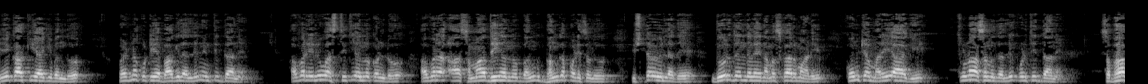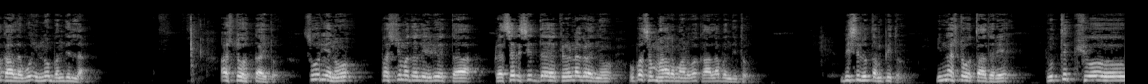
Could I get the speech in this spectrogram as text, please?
ಏಕಾಕಿಯಾಗಿ ಬಂದು ಪರ್ಣಕುಟಿಯ ಬಾಗಿಲಲ್ಲಿ ನಿಂತಿದ್ದಾನೆ. ಅವರಿರುವ ಸ್ಥಿತಿಯನ್ನು ಕಂಡು ಅವರ ಆ ಸಮಾಧಿಯನ್ನು ಭಂಗಪಡಿಸಲು ಇಷ್ಟವಿಲ್ಲದೆ ದೂರದಿಂದಲೇ ನಮಸ್ಕಾರ ಮಾಡಿ ಕೊಂಚ ಮರೆಯಾಗಿ ತೃಣಾಸನದಲ್ಲಿ ಕುಳಿತಿದ್ದಾನೆ. ಸಭಾಕಾಲವು ಇನ್ನೂ ಬಂದಿಲ್ಲ. ಅಷ್ಟು ಹೊತ್ತಾಯಿತು. ಸೂರ್ಯನು ಪಶ್ಚಿಮದಲ್ಲಿ ಇಳಿಯುತ್ತಾ ಪ್ರಸರಿಸಿದ್ದ ಕಿರಣಗಳನ್ನು ಉಪಸಂಹಾರ ಮಾಡುವ ಕಾಲ ಬಂದಿತು. ಬಿಸಿಲು ತಂಪಿತು. ಇನ್ನಷ್ಟು ಹೊತ್ತಾದರೆ ಋತ್ವಿಕ್ಷೋ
